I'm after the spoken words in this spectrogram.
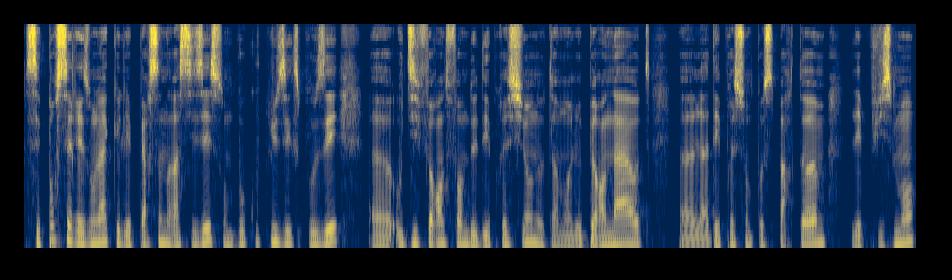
c'est pour ces raisons-là que les personnes racisées sont beaucoup plus exposées euh, aux différentes formes de dépression, notamment le burn-out, euh, la dépression postpartum, l'épuisement?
